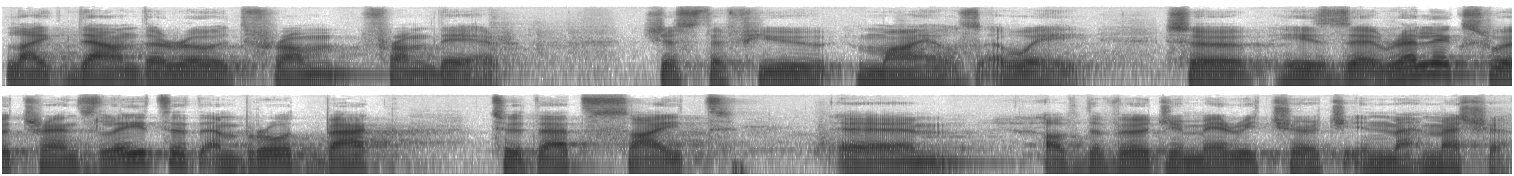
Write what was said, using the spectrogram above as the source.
like down the road from, from there, just a few miles away. So his uh, relics were translated and brought back to that site um, of the Virgin Mary Church in Mahmesha.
